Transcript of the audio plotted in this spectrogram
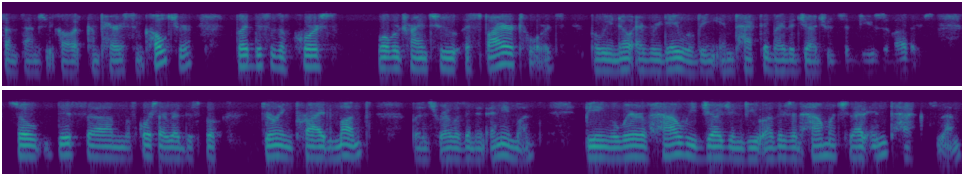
sometimes we call it comparison culture. But this is, of course, what we're trying to aspire towards. But we know every day we're being impacted by the judgments and views of others. So, this, um, of course, I read this book during Pride Month, but it's relevant in any month. Being aware of how we judge and view others and how much that impacts them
